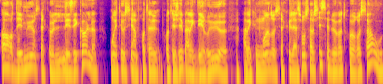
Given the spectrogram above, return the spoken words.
hors des murs, c'est-à-dire que les écoles ont été aussi un protégées avec des rues, euh, avec une moindre circulation. Ça aussi, c'est de votre ressort ou,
